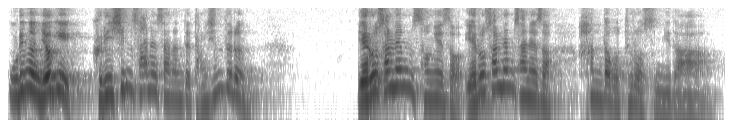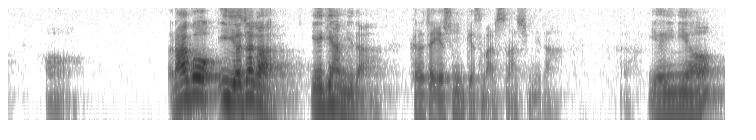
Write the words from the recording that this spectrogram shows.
우리는 여기 그리심 산에 사는데 당신들은 예루살렘 성에서 예루살렘 산에서 한다고 들었습니다. 어, 라고 이 여자가 얘기합니다. 그러자 예수님께서 말씀하십니다. 여인이여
